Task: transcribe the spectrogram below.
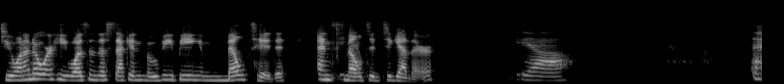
Do you want to know where he was in the second movie? Being melted and smelted together. Yeah.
